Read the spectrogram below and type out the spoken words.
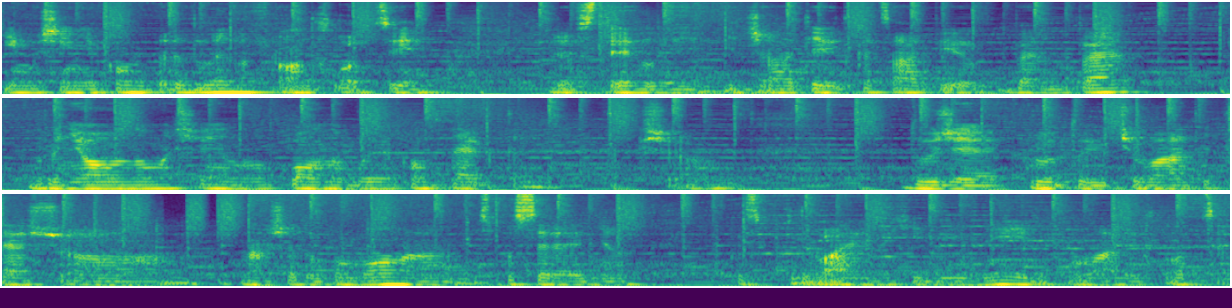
Тій машині, яку ми передали на фронт, хлопці вже встигли віджати від Кацапів БМП, броньовану машину, повну боєкомплекту. Так що дуже круто відчувати те, що наша допомога безпосередньо якось впливає на хід війни і допомагає хлопцям.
